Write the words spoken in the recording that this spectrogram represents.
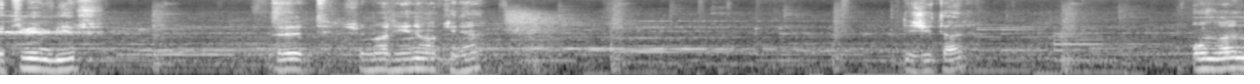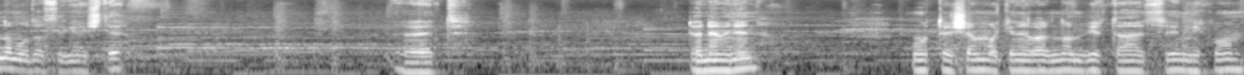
2001. Evet, şunlar yeni makine. Dijital. Onların da modası geçti. Evet. Döneminin muhteşem makinelerinden bir tanesi Nikon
